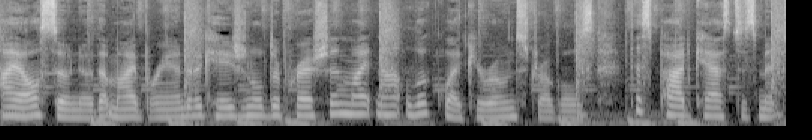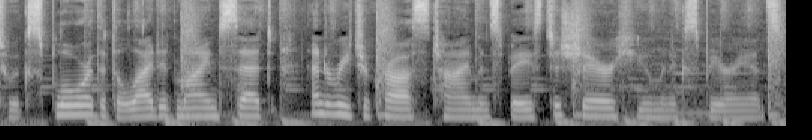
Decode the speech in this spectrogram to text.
I also know that my brand of occasional depression might not look like your own struggles. This podcast is meant to explore the delighted mindset and reach across time and space to share human experience.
